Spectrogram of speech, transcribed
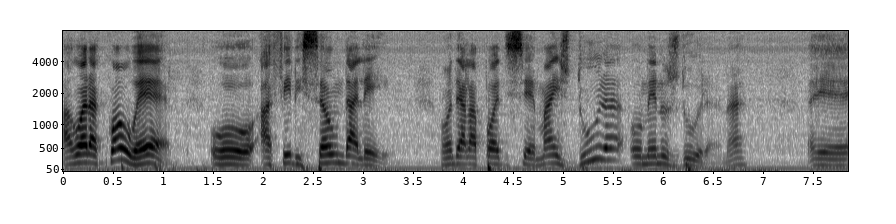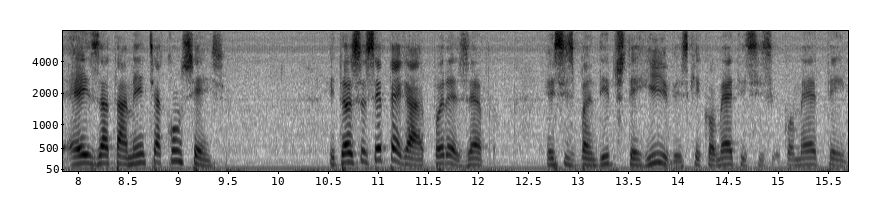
Agora, qual é o, a ferição da lei? Onde ela pode ser mais dura ou menos dura. Né? É, é exatamente a consciência. Então, se você pegar, por exemplo, esses bandidos terríveis que cometem esses, cometem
